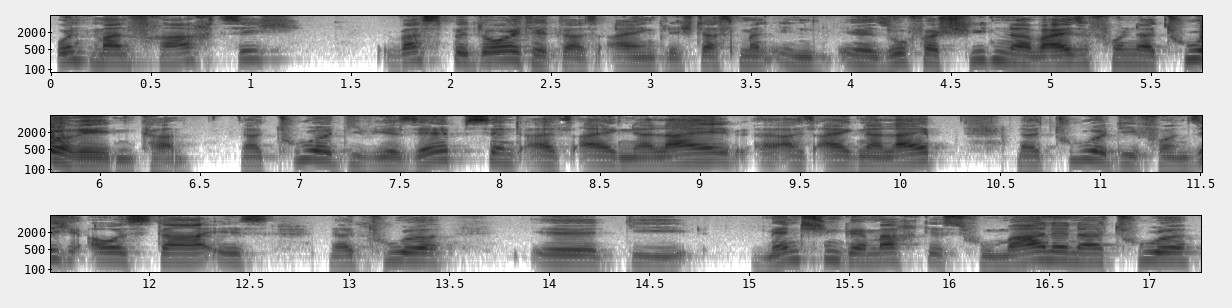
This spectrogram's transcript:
Und man fragt sich, was bedeutet das eigentlich, dass man in äh, so verschiedener Weise von Natur reden kann? Natur, die wir selbst sind als eigener, Leib, äh, als eigener Leib, Natur, die von sich aus da ist, Natur, äh, die menschengemacht ist, humane Natur,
